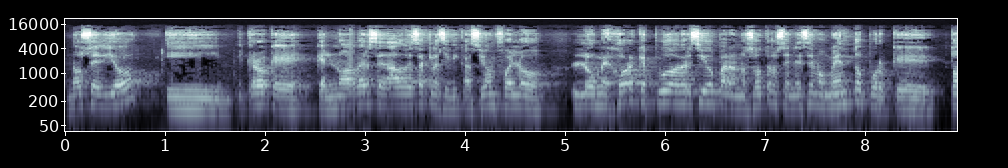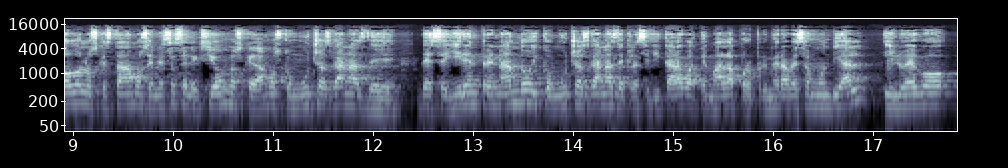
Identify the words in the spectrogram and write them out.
no se dio y, y creo que, que, el no haberse dado esa clasificación fue lo, lo mejor que pudo haber sido para nosotros en ese momento porque todos los que estábamos en esa selección nos quedamos con muchas ganas de, de seguir entrenando y con muchas ganas de clasificar a Guatemala por primera vez a mundial. Y luego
